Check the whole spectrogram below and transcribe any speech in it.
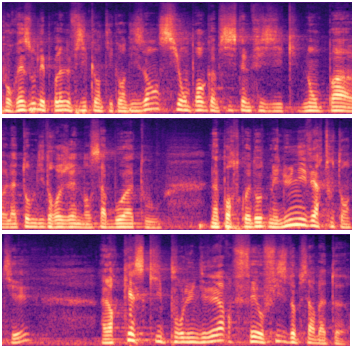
pour résoudre les problèmes de physique quantique en disant si on prend comme système physique non pas l'atome d'hydrogène dans sa boîte ou n'importe quoi d'autre, mais l'univers tout entier, alors qu'est-ce qui pour l'univers fait office d'observateur?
